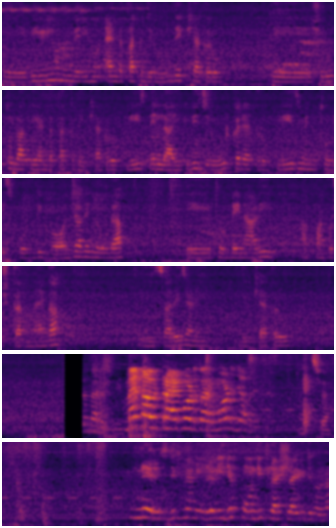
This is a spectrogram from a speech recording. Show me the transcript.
ਤੇ ਵੀਡੀਓ ਨੂੰ ਮੇਰੀ ਨੂੰ ਐਂਡ ਤੱਕ ਜ਼ਰੂਰ ਦੇਖਿਆ ਕਰੋ। ਤੇ ਸ਼ੁਰੂ ਤੋਂ ਲਾ ਕੇ ਐਂਡ ਤੱਕ ਦੇਖਿਆ ਕਰੋ। ਪਲੀਜ਼ ਤੇ ਲਾਈਕ ਵੀ ਜ਼ਰੂਰ ਕਰਿਆ ਕਰੋ। ਪਲੀਜ਼ ਮੈਨੂੰ ਤੁਹਾਡੀ ਸਪੋਰਟ ਦੀ ਬਹੁਤ ਜ਼ਿਆਦਾ ਲੋੜ ਆ। ਤੇ ਤੁਹਾਡੇ ਨਾਲ ਹੀ ਆਪਾਂ ਕੁਝ ਕਰਨਾ ਹੈਗਾ। ਤੇ ਸਾਰੇ ਜਣੇ ਦੇਖਿਆ ਕਰੋ। ਮੈਂ ਅੱਛਾ। ਨੇਰੇ ਚ ਦਿਖਣਾ ਨਹੀਂ ਰਵੀ ਦੇ ਫੋਨ ਦੀ ਫਲੈਸ਼ ਲਾਈਟ ਦਿਖਾਉਣਾ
